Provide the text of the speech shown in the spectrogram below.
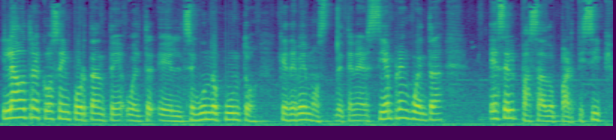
Y la otra cosa importante o el, segundo punto que debemos de tener siempre en cuenta es el pasado participio.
